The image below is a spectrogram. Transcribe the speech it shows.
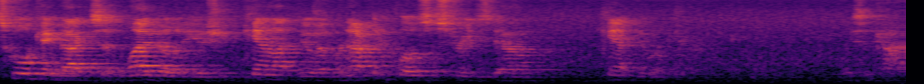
School came back and said, liability issue, you cannot do it, we're not going to close the streets down, can't do it here. We said, God,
